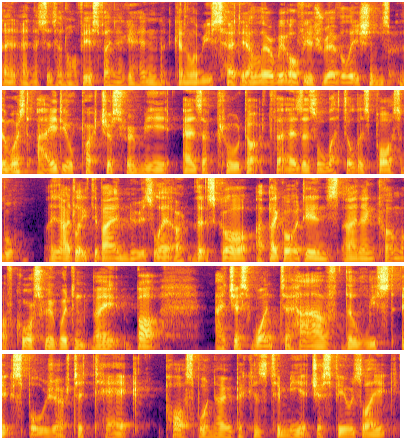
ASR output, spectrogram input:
and this is an obvious thing again, kind of like you said earlier with obvious revelations. The most ideal purchase for me is a product that is as little as possible. And I'd like to buy a newsletter that's got a big audience and income. Of course, who wouldn't, right? But I just want to have the least exposure to tech possible now because to me it just feels like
